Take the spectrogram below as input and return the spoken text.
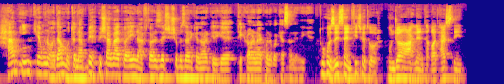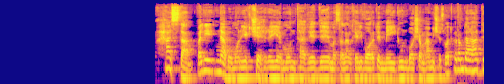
هم این که اون آدم متنبه بشود و این رفتار زشتش رو بذاره کنار که دیگه تکرار نکنه با کسان دیگه. تو حوزه سنفی چطور؟ اونجا اهل انتقاد هستین؟ هستم ولی نه به عنوان یک چهره منتقد مثلا خیلی وارد میدون باشم همیشه صحبت کنم در حد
